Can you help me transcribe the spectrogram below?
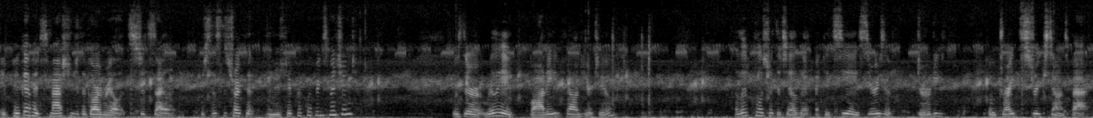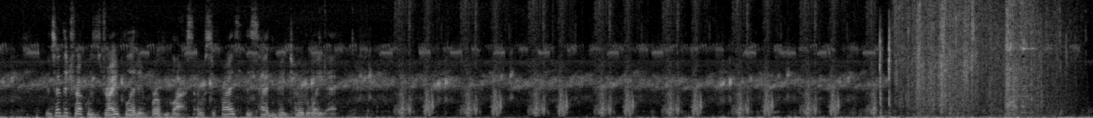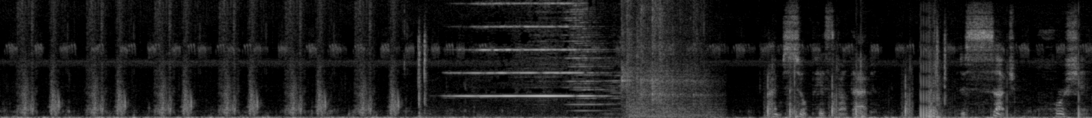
A pickup had smashed into the guardrail. It stood silent. Was this the truck that the newspaper clippings mentioned? Was there really a body found here too? I looked closer at the tailgate. I could see a series of dirty, oh, dried streaks down its back. Inside the truck was dried blood and broken glass. I was surprised this hadn't been towed away yet. I'm so pissed about that. Just such horseshit.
